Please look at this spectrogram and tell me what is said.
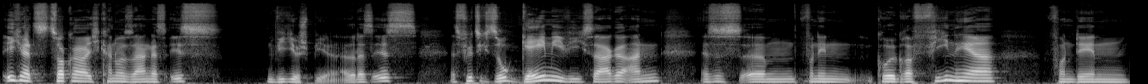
ich als Zocker, ich kann nur sagen, das ist ein Videospiel. Also das ist, es fühlt sich so gamey, wie ich sage, an. Es ist ähm, von den Choreografien her, von den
